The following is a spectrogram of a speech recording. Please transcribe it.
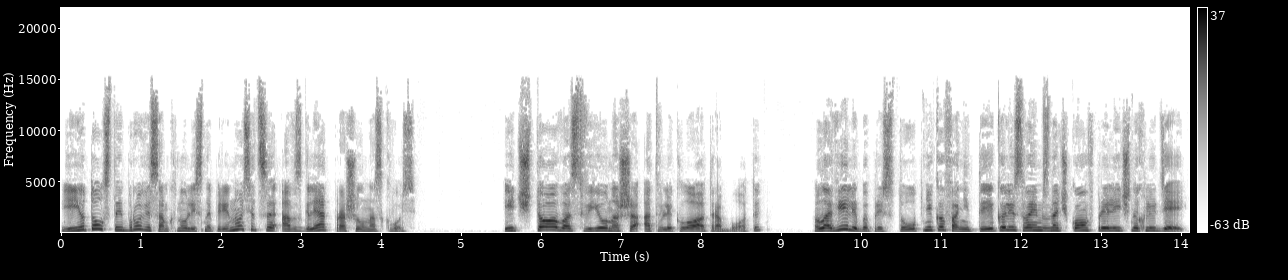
Ее толстые брови сомкнулись на переносице, а взгляд прошел насквозь. «И что вас в юноша отвлекло от работы? Ловили бы преступников, а не тыкали своим значком в приличных людей».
